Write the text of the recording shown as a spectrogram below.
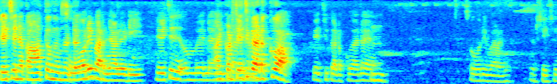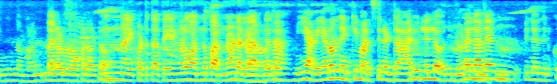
ചേച്ചി എന്നെ കാത്തു നിന്നിട്ട് സോറി പറഞ്ഞാളെടി. ചേച്ചി പിന്നെ ആയിക്കോട്ടെ ചേച്ചി കിടക്കുക ചേച്ചി കിടക്കുക അല്ലേ? സോറി പറഞ്ഞു. ചേച്ചി നല്ലോണം നോക്കണം കേട്ടോ. ആയിക്കോട്ടെ താത്തേ. നിങ്ങൾ വന്ന് പറഞ്ഞോണ്ടല്ലേ നീ അറിയണമെന്ന് എനിക്ക് മനസ്സിലുണ്ട്. ആരും ഇല്ലല്ലോ നിന്നോടല്ലാതെ പിന്നെ നിനക്ക്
